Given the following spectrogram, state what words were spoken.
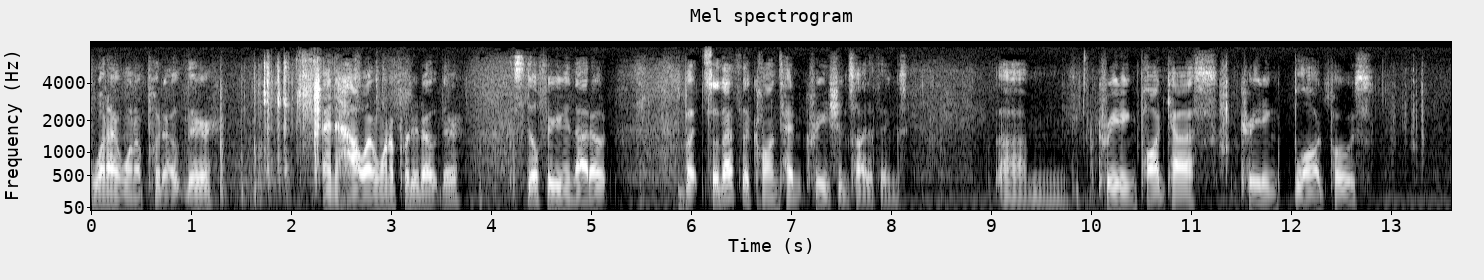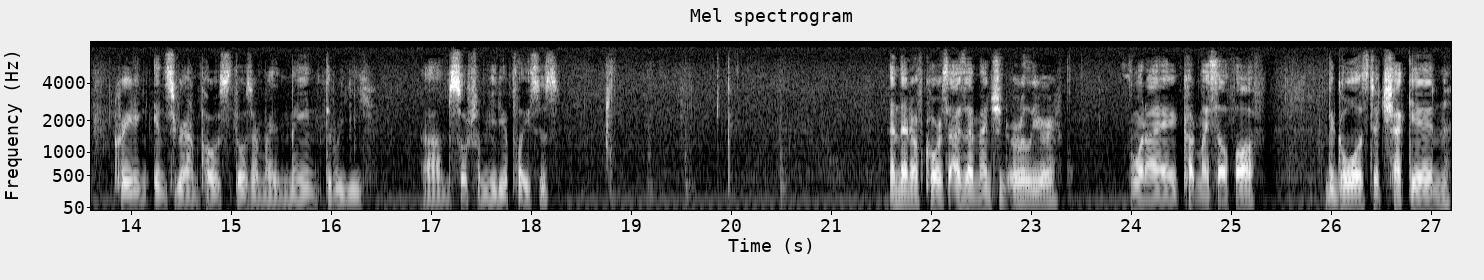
what I want to put out there and how I want to put it out there. Still figuring that out. But so that's the content creation side of things. Um, creating podcasts, creating blog posts, creating Instagram posts. Those are my main three um, social media places. And then, of course, as I mentioned earlier, when I cut myself off, the goal is to check in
